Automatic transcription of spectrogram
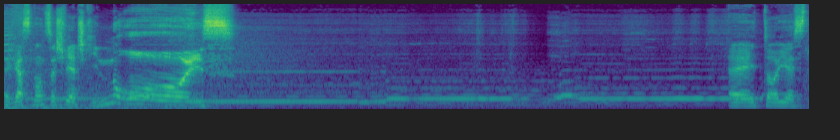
Te gasnące świeczki. Nice! Ej, to jest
